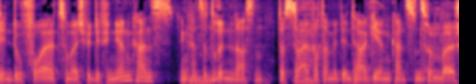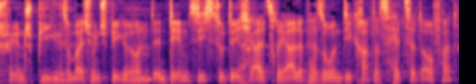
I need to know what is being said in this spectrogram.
den du vorher zum Beispiel definieren kannst, den kannst du drin lassen, dass du Mhm. Ja. einfach damit interagieren kannst. Und Zum Beispiel ein Spiegel. zum Beispiel ein Spiegel. Und in dem siehst du dich als reale Person, die gerade das Headset aufhat.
